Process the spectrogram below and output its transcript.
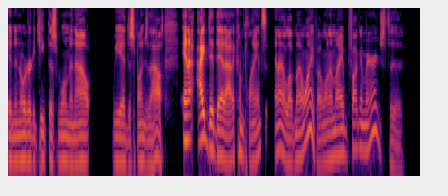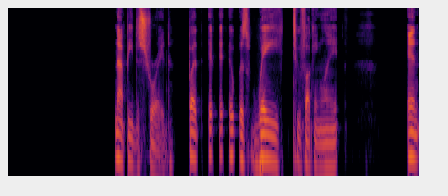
And in order to keep this woman out, we had to sponge the house. And I, I did that out of compliance. And I love my wife. I wanted my fucking marriage to not be destroyed. But it, it, it was way too fucking late. And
